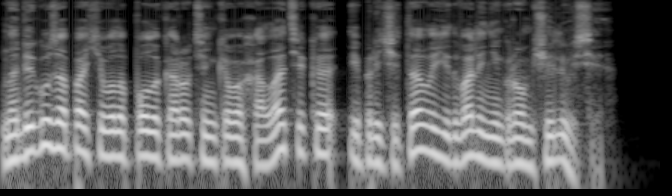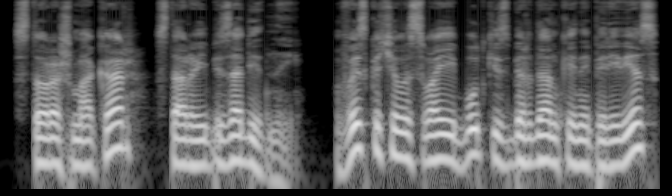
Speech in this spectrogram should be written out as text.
на бегу запахивала полы коротенького халатика и причитала едва ли не громче Люси. Сторож Макар, старый и безобидный, выскочил из своей будки с берданкой наперевес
